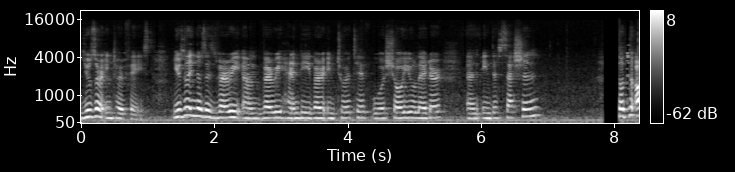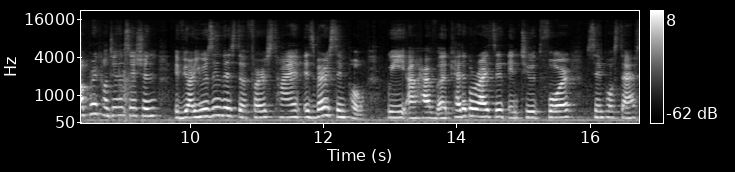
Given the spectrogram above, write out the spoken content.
user interface. User interface is very, um, very handy, very intuitive. We'll show you later and in this session. So to operate container station, if you are using this the first time, it's very simple. We uh, have uh, categorized it into four simple steps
